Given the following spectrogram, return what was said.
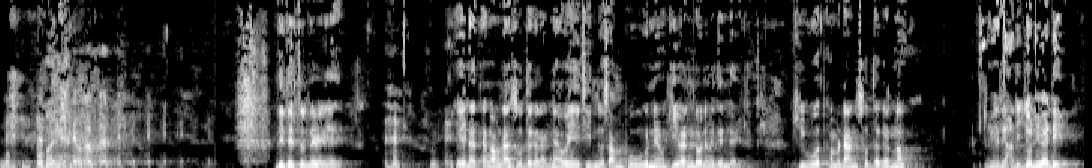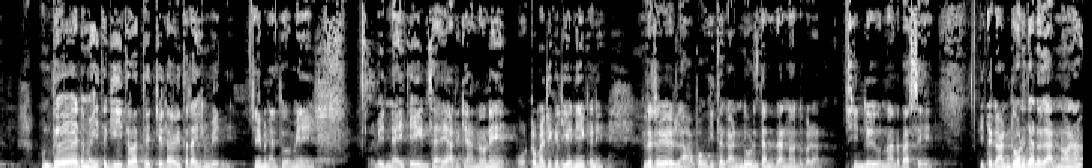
නෑ. දෙතේ තුන් නෙවෙයි. ඒ නැත්නම් කමටහන් සුද්ධ කරන්නේ ඔය සින්දුව සම්පූර්ණයෙන්ම කියවන්න ඕනේ මෙතෙන්ට ඇවිල්ලා. කිව්වොත් කමටහන් සුද්ධ කරනවා. ඒක හරි ජොලි වැඩේ. හොඳටම හිත ගීතවත් වෙච්ච වෙලාව විතරයි එහෙම වෙන්නේ. එහෙම නැතුව මේ වෙන්නේ නැති ඒ නිසා යාට කියන්න ඕනේ ඔටෝමැටිකලි එන එකනේ. ඉවර වෙලා අපෝ හිත ගන්න ඕන තැන දන්නවද බලන්න. සින්දුව ඉවරනාට පස්සේ හිත ගන්න ඕන තැන දන්නවනම්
